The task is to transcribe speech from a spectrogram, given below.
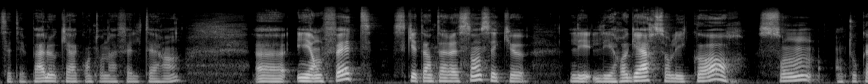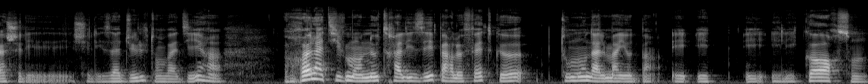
Ce n'était pas le cas quand on a fait le terrain. et en fait, ce qui est intéressant, c'est que les, regards sur les corps sont, en tout cas chez les, adultes, on va dire, relativement neutralisés par le fait que tout le monde a le maillot de bain. Et, et, et, les corps sont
